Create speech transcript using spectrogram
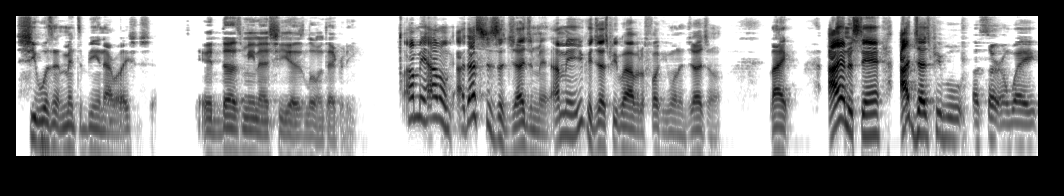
she wasn't meant to be in that relationship. it does mean that she has low integrity. I mean, I don't. That's just a judgment. I mean, you could judge people however the fuck you want to judge them. Like, I understand. I judge people a certain way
